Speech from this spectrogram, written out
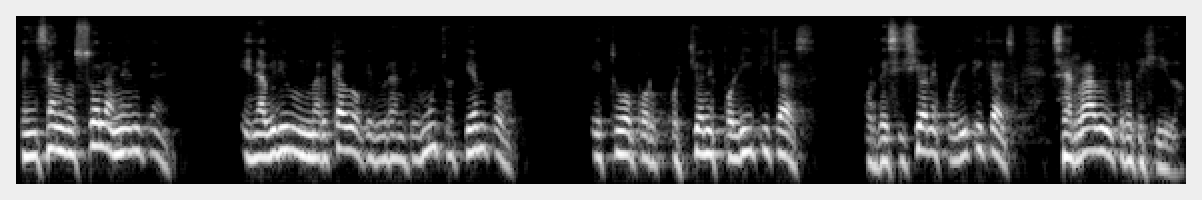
pensando solamente en abrir un mercado que durante mucho tiempo estuvo por cuestiones políticas, por decisiones políticas, cerrado y protegido.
